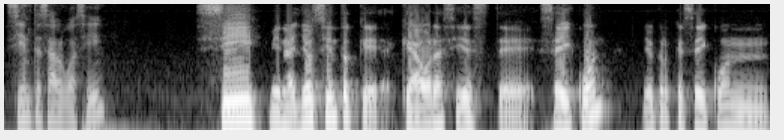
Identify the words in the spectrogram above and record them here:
¿Sientes algo así? Sí, mira, yo siento que, que ahora sí, este, Saquon, yo creo que Saquon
